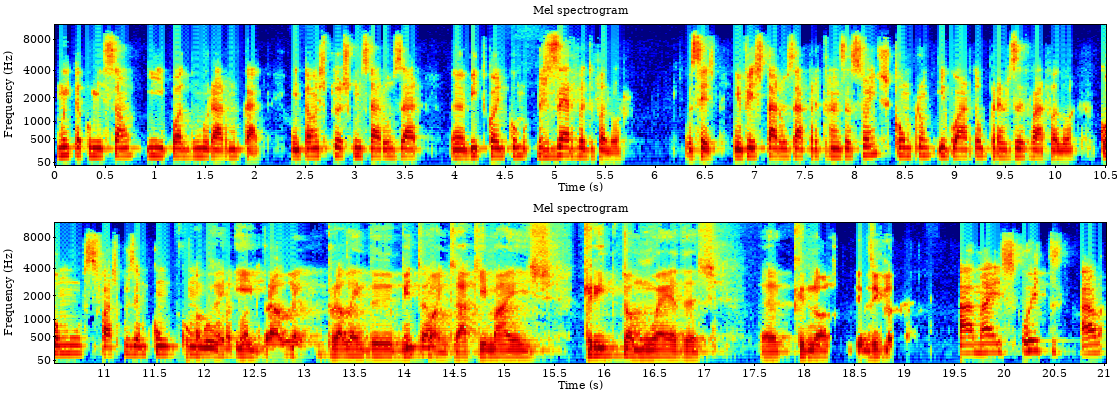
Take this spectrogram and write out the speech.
muita comissão e pode demorar um bocado. Então, as pessoas começaram a usar uh, Bitcoin como reserva de valor. Ou seja, em vez de estar a usar para transações, compram e guardam para reservar valor, como se faz, por exemplo, com, com okay. o ouro atualmente. E para além, para além de bitcoins, então, há aqui mais criptomoedas uh, que nós podemos encontrar? Há mais 8, há,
